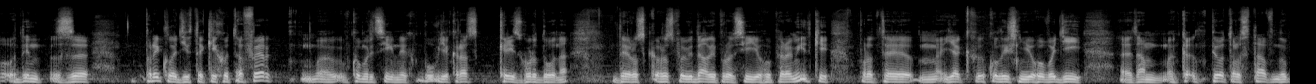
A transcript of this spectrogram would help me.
один з прикладів таких от афер комерційних був якраз кейс Гордона, де розповідали про всі його пірамідки, про те, як колишній його водій е, там Петр став ну,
